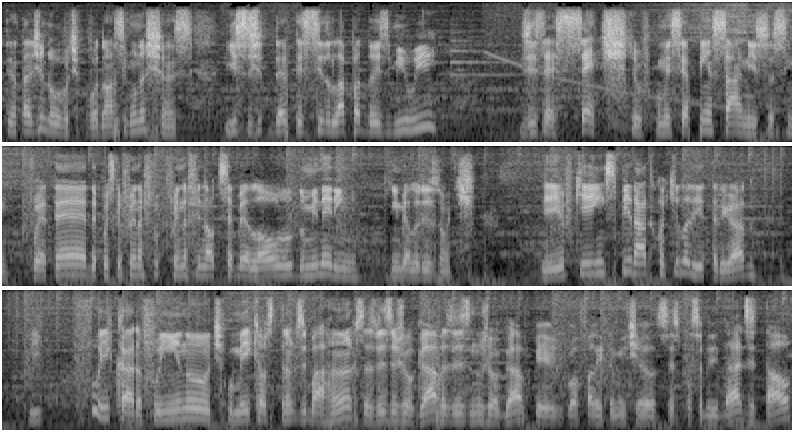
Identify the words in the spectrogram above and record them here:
tentar de novo, tipo, vou dar uma segunda chance. E isso deve ter sido lá pra 2017 que eu comecei a pensar nisso, assim. Foi até depois que eu fui na, fui na final do CBLOL do Mineirinho, aqui em Belo Horizonte. E aí eu fiquei inspirado com aquilo ali, tá ligado? E fui, cara, fui indo, tipo, meio que aos trancos e barrancos. Às vezes eu jogava, às vezes não jogava, porque, igual eu falei, também tinha outras responsabilidades e tal.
